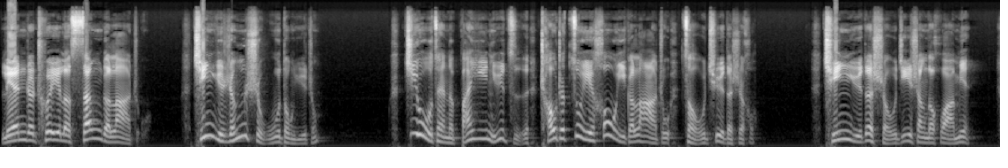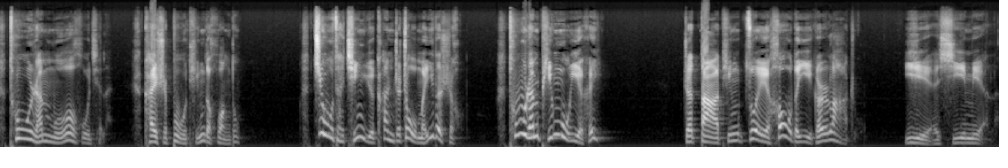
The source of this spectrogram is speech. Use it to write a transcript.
连着吹了三个蜡烛，秦宇仍是无动于衷。就在那白衣女子朝着最后一个蜡烛走去的时候，秦宇的手机上的画面突然模糊起来。开始不停的晃动，就在秦宇看着皱眉的时候，突然屏幕一黑，这大厅最后的一根蜡烛也熄灭了。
